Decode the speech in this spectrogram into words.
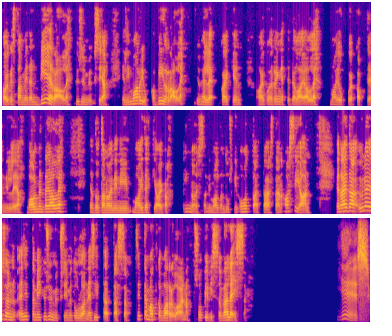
tai oikeastaan meidän vieraalle kysymyksiä, eli Marjukka Virralle, yhdelle kaikkien aikojen ringettipelaajalle, maajoukkuekapteenille ja valmentajalle. Ja tota noin, niin, niin mä itsekin aika innoissani, maltan tuskin odottaa, että päästään asiaan. Ja näitä yleisön esittämiä kysymyksiä me tullaan esittää tässä sitten matkan varrella aina sopivissa väleissä. Jees.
